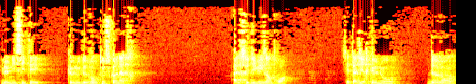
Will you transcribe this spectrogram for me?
l'unicité que nous devons tous connaître, elle se divise en trois. C'est-à-dire que nous devons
